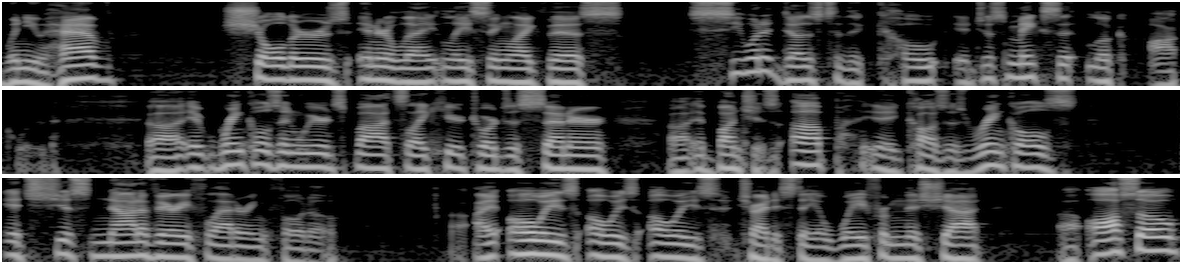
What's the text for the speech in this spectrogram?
When you have shoulders interlacing like this, see what it does to the coat. It just makes it look awkward. Uh, it wrinkles in weird spots, like here towards the center. Uh, it bunches up. It causes wrinkles it's just not a very flattering photo. I always, always, always try to stay away from this shot. Uh, also,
